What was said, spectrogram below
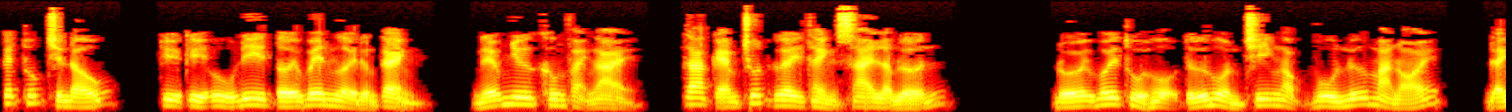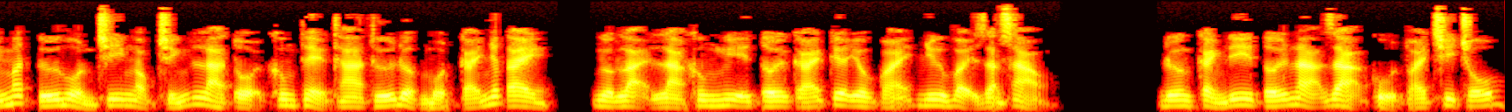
Kết thúc chiến đấu, kỳ kỳ ủ đi tới bên người đường cảnh, nếu như không phải ngài, ta kém chút gây thành sai lầm lớn đối với thủ hộ tứ hồn chi ngọc vu nữ mà nói, đánh mất tứ hồn chi ngọc chính là tội không thể tha thứ được một cái nhấp tay, ngược lại là không nghĩ tới cái kia yêu quái như vậy gian xảo. Đường cảnh đi tới nạ dạ cụ toái chi chỗ,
